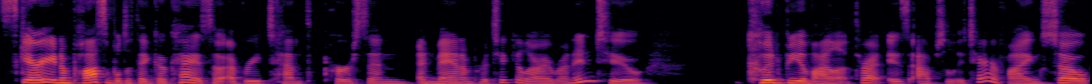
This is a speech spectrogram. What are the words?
scary and impossible to think, okay, so every 10th person and man in particular I run into could be a violent threat is absolutely terrifying. So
